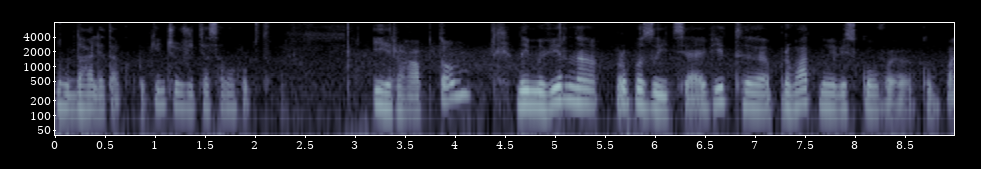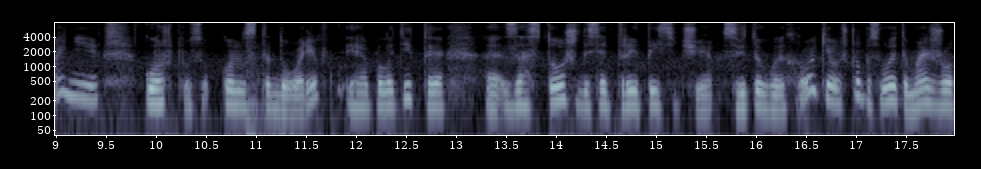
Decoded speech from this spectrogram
ну, далі так, покінчив життя самогубством. І раптом неймовірна пропозиція від е, приватної військової компанії Корпус Констедорів е, полетіти е, за 163 тисячі світових років, щоб освоїти майже,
